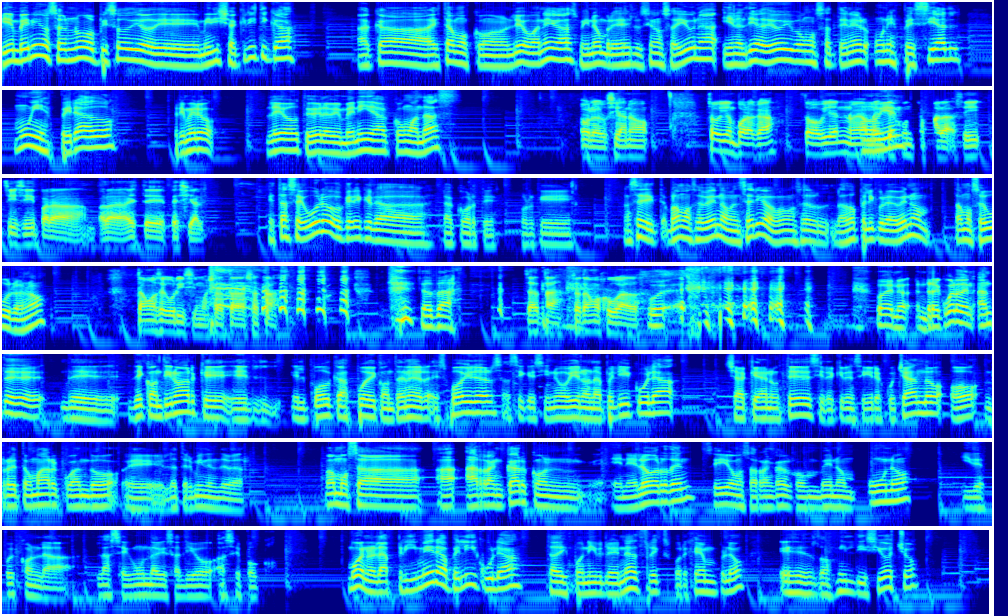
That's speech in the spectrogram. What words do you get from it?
Bienvenidos a un nuevo episodio de Mirilla Crítica. Acá estamos con Leo Vanegas, mi nombre es Luciano Sayuna y en el día de hoy vamos a tener un especial muy esperado. Primero, Leo, te doy la bienvenida, ¿cómo andás? Hola Luciano, todo bien por acá, todo bien, nuevamente bien? juntos para, sí, sí, sí, para, para este especial. ¿Estás seguro o querés que la, la corte? Porque, no sé, ¿vamos a hacer Venom en serio? ¿Vamos a hacer las dos películas de Venom? Estamos seguros, ¿no? Estamos segurísimos, ya está, ya está, ya está. ya está, ya estamos jugados. Bueno, recuerden antes de, de- de continuar que el, el podcast puede contener spoilers, así que si no vieron la película, ya quedan ustedes si la quieren seguir escuchando o retomar cuando eh, la terminen de ver. Vamos a, arrancar con en el orden, ¿sí? Vamos a arrancar con Venom 1 y después con la, la segunda que salió hace poco. Bueno, la primera película está disponible en Netflix, por ejemplo, es del 2018.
